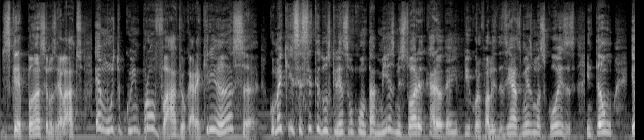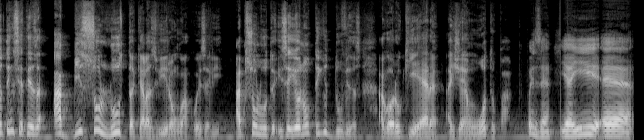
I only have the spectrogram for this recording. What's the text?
discrepância nos relatos, é muito improvável, cara. É criança. Como é que 62 crianças vão contar a mesma história? Cara, eu até arrepio quando eu falo dizem as mesmas coisas. Então, eu tenho certeza absoluta que elas viram alguma coisa ali. Absoluta. Isso aí eu não tenho dúvidas. Agora, o que era, aí já é um outro papo. Pois é. E aí, é,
